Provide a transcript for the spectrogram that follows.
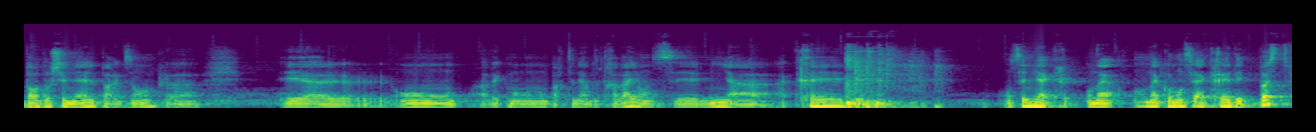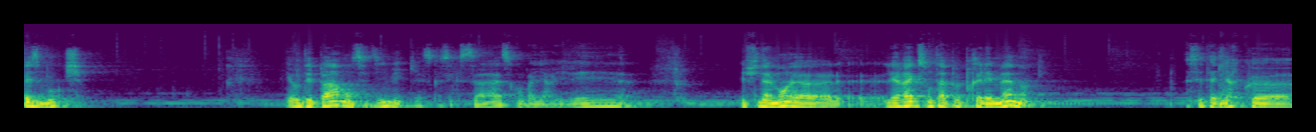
Bordeaux Chanel par exemple. euh, Et on, avec mon, partenaire de travail, on s'est mis à, créer des, on mis à on a commencé à créer des posts Facebook. Et au départ, on s'est dit, mais qu'est-ce que c'est que ça? Est-ce qu'on va y arriver? Et finalement, les règles sont à peu près les mêmes. C'est-à-dire que, euh,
